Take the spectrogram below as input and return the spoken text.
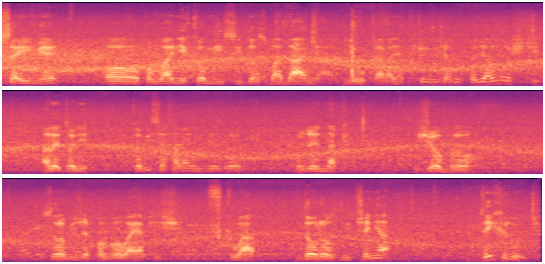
w Sejmie o powołanie komisji do zbadania, nie ukarania, pociągnięcia do odpowiedzialności. Ale to nie, komisja sama nic nie zrobi. Może jednak Ziobro zrobi, że powoła jakiś wkład do rozliczenia tych ludzi,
